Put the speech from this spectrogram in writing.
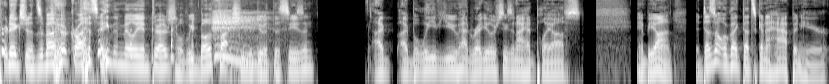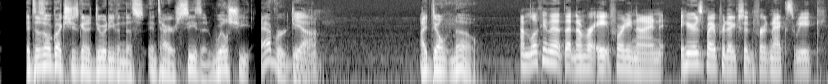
predictions about her crossing the million threshold. We both thought she would do it this season. I I believe you had regular season, I had playoffs and beyond. It doesn't look like that's going to happen here. It doesn't look like she's going to do it even this entire season. Will she ever do Yeah. it? I don't know. I'm looking at that number 849. Here's my prediction for next week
